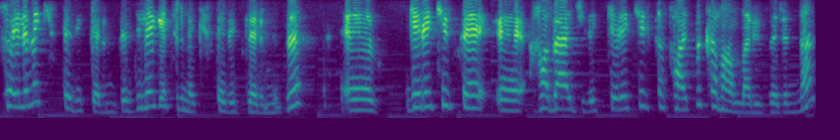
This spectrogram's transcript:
söylemek istediklerimizi, dile getirmek istediklerimizi e, gerekirse e, habercilik, gerekirse farklı kanallar üzerinden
